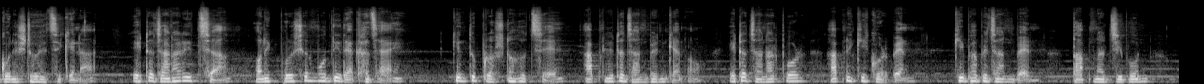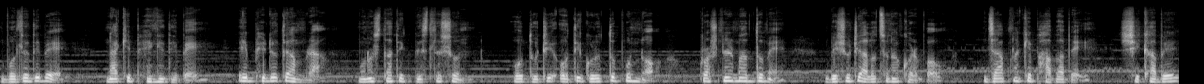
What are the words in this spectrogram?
ঘনিষ্ঠ হয়েছে কিনা, এটা জানার ইচ্ছা অনেক পুরুষের মধ্যেই দেখা যায়। কিন্তু প্রশ্ন হচ্ছে, আপনি এটা জানবেন কেন? এটা জানার পর আপনি কি করবেন? কীভাবে জানবেন? তা আপনার জীবন বদলে দিবে নাকি ভেঙে দিবে? এই ভিডিওতে আমরা মনস্তাত্ত্বিক বিশ্লেষণ ও দুটি অতি গুরুত্বপূর্ণ প্রশ্নের মাধ্যমে বিষয়টি আলোচনা করব, যা আপনাকে ভাবাবে, শিখাবে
